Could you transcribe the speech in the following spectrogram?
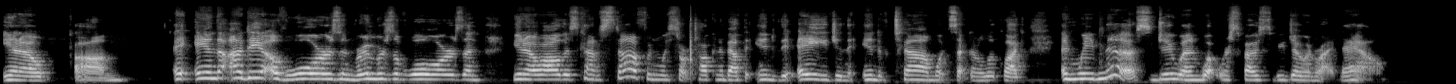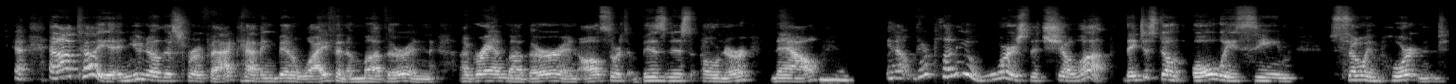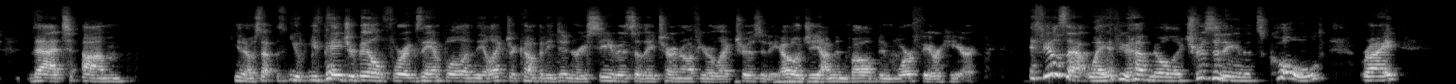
you know um, and the idea of wars and rumors of wars and you know all this kind of stuff when we start talking about the end of the age and the end of time what's that going to look like and we miss doing what we're supposed to be doing right now yeah, and I'll tell you, and you know this for a fact, having been a wife and a mother and a grandmother and all sorts of business owner now, mm-hmm. you know, there are plenty of wars that show up. They just don't always seem so important that um, you know so you, you paid your bill for example and the electric company didn't receive it so they turn off your electricity. Oh gee i'm involved in warfare here. It feels that way if you have no electricity and it's cold right?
